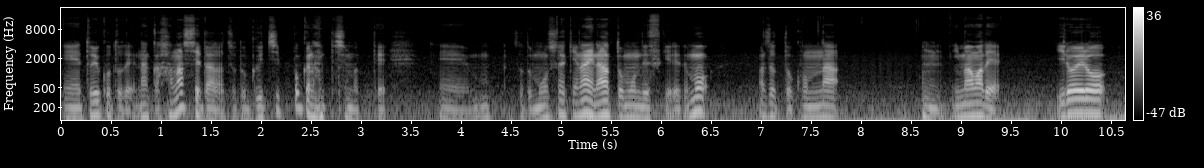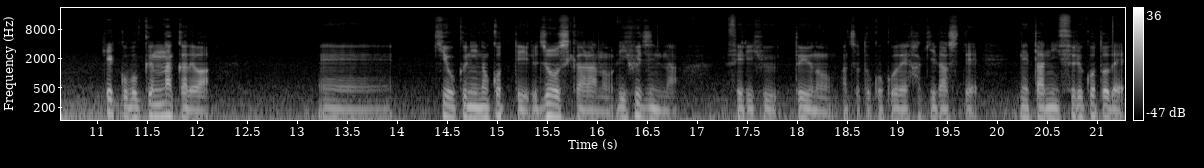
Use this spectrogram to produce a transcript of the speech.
えー、ということでなんか話してたらちょっと愚痴っぽくなってしまって、えー、ちょっと申し訳ないなと思うんですけれども、まあ、ちょっとこんな、うん、今までいろいろ結構僕の中では、えー、記憶に残っている上司からの理不尽なセリフというのを、まあ、ちょっとここで吐き出してネタにすることで、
